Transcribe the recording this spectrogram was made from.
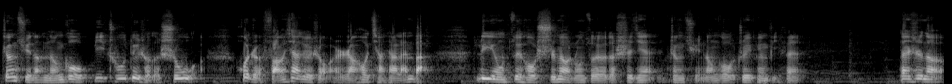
争取呢能够逼出对手的失误，或者防下对手，然后抢下篮板，利用最后十秒钟左右的时间，争取能够追平比分。但是呢，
